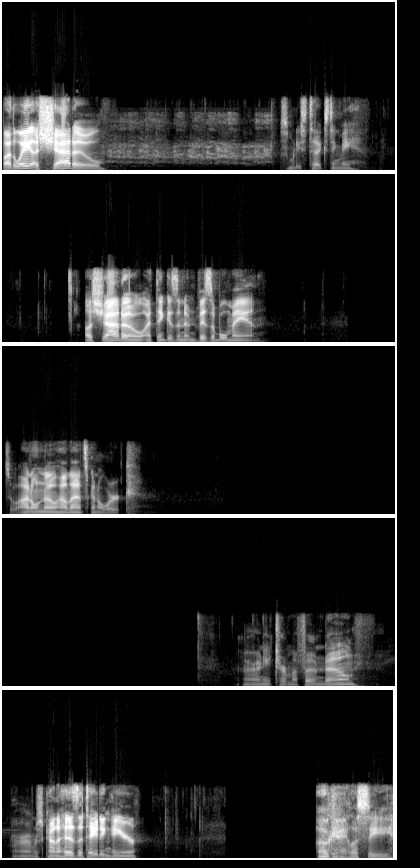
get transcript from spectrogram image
By the way, a shadow... Somebody's texting me. A shadow, I think, is an invisible man. So I don't know how that's going to work. I need to turn my phone down. I'm just kind of hesitating here. Okay, let's see.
